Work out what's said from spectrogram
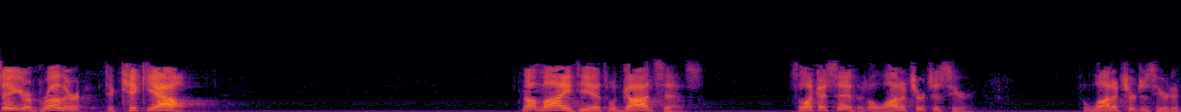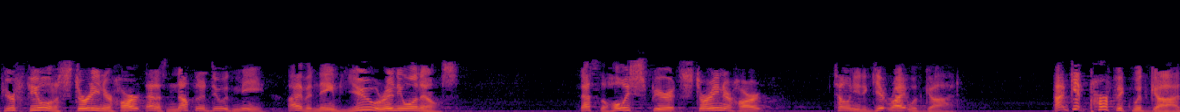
say you're brother, to kick you out. Not my idea, it's what God says. So, like I said, there's a lot of churches here There's a lot of churches here. And if you're feeling a sturdy in your heart, that has nothing to do with me. I haven't named you or anyone else. That's the Holy Spirit stirring your heart, telling you to get right with God. Not get perfect with God,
